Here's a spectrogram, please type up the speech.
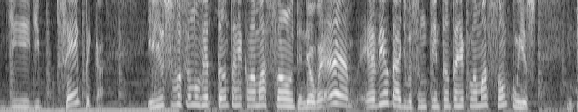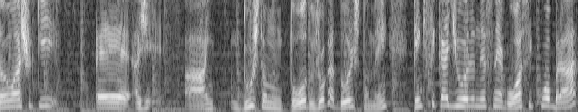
de, de sempre, cara. E isso você não vê tanta reclamação, entendeu? É, é verdade, você não tem tanta reclamação com isso. Então eu acho que é, a, a indústria num todo, os jogadores também, tem que ficar de olho nesse negócio e cobrar.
